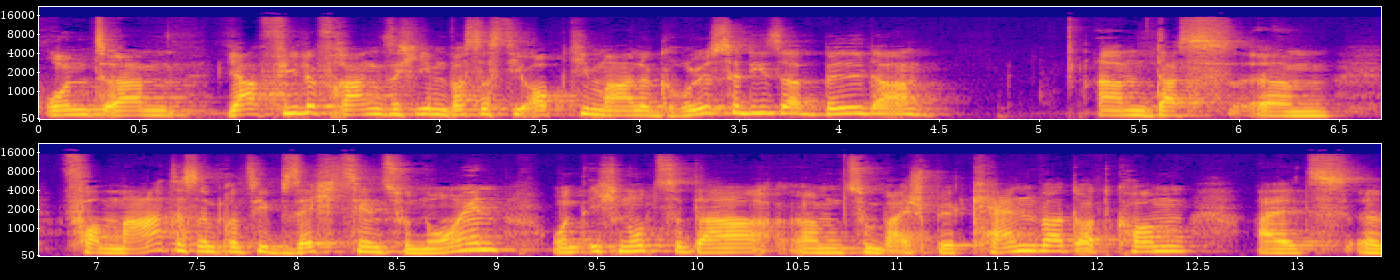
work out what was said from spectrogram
Und ähm, ja, viele fragen sich eben, was ist die optimale Größe dieser Bilder? Ähm, das ähm, Format ist im Prinzip 16 zu 9 und ich nutze da ähm, zum Beispiel canva.com als äh,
